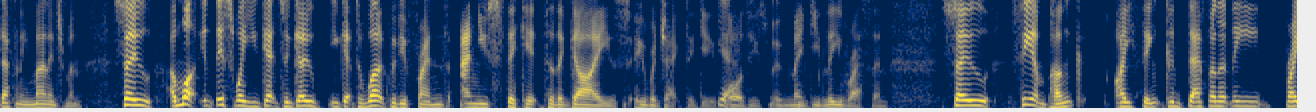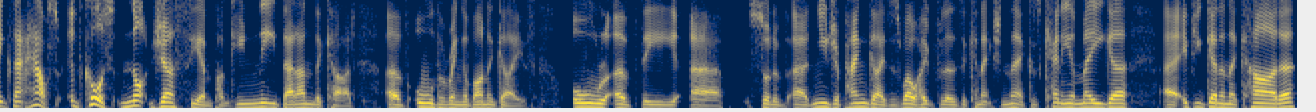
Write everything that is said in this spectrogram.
definitely management. So, and what this way you get to go, you get to work with your friends, and you stick it to the guys who rejected you Yeah. or who made you leave wrestling. So, CM Punk, I think, could definitely break that house. Of course, not just CM Punk. You need that undercard of all the Ring of Honor guys, all of the uh, sort of uh, New Japan guys as well. Hopefully, there's a connection there because Kenny Omega. Uh, if you get an Okada.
